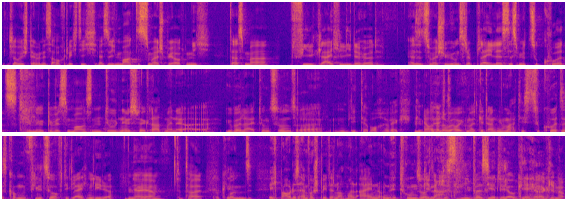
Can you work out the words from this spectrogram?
Ich glaube, ich stelle mir das auch richtig. Also ich mag das zum Beispiel auch nicht, dass man viel gleiche Lieder hört. Also zum Beispiel wie unsere Playlist ist mir zu kurz in einem gewissen Maßen. Du nimmst mir gerade meine äh, Überleitung zu unserer ähm, Lied der Woche weg. Genau Echt? darüber habe ich mir Gedanken gemacht. Die ist zu kurz, es kommen viel zu oft die gleichen Lieder. Ja, ja, total. Okay. Und Ich baue das einfach später nochmal ein und wir tun so, als Genau. ob das nie passiert wäre, okay? ja, genau.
